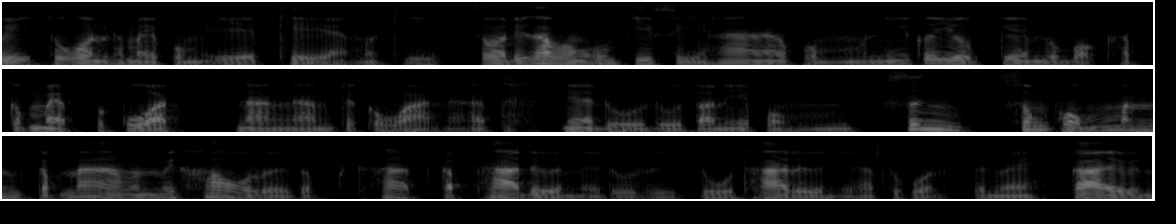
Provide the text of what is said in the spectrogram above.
วิทุกคนทำไมผม AFK อะเมื่อกี้ สวัสดีครับผม อุ้ม G45 นะครับผม วันนี้ก็อยู่เกมโรบอกครับ กับแมปประกวดนางงามจักรวาลนะครับ เนี่ยดูดูตอนนี้ผม ซึ่งทรงผมมันกับหน้ามันไม่เข้าเลยกับท่ากับท่าเดินเนี่ยดูดูท่าเดินนี่ครับ ทุกคนเห็นไหมกลายเป็น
